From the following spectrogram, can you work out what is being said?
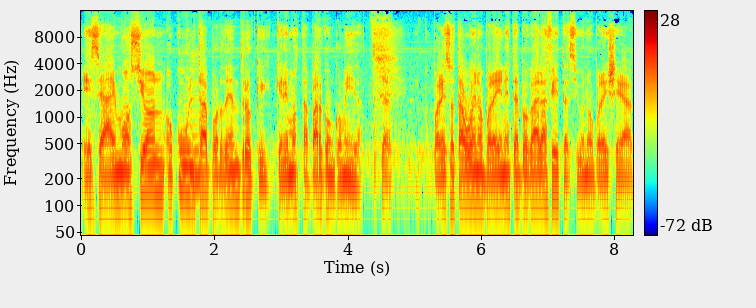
esa emoción oculta por dentro que queremos tapar con comida. Por eso está bueno por ahí en esta época de la fiesta, si uno por ahí llega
